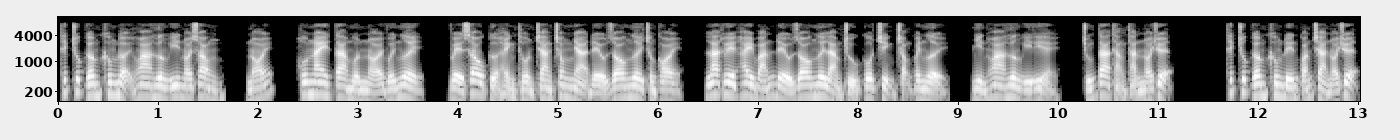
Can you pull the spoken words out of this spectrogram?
Thích trúc âm không đợi hoa hương Y nói xong, nói, hôm nay ta muốn nói với ngươi, về sau cửa hành thôn trang trong nhà đều do ngươi trông coi, la thuê hay bán đều do ngươi làm chủ cô trịnh trọng q người, nhìn hoa hương ý ỉa, chúng ta thẳng thắn nói chuyện. Thích trúc âm không đến quán trà nói chuyện,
